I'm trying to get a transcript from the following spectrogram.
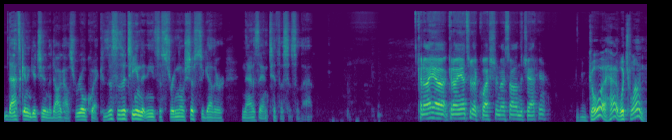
that's going to get you in the doghouse real quick because this is a team that needs to string those shifts together. And that is the antithesis of that. Can I uh, can I answer the question I saw in the chat here? Go ahead. Which one?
